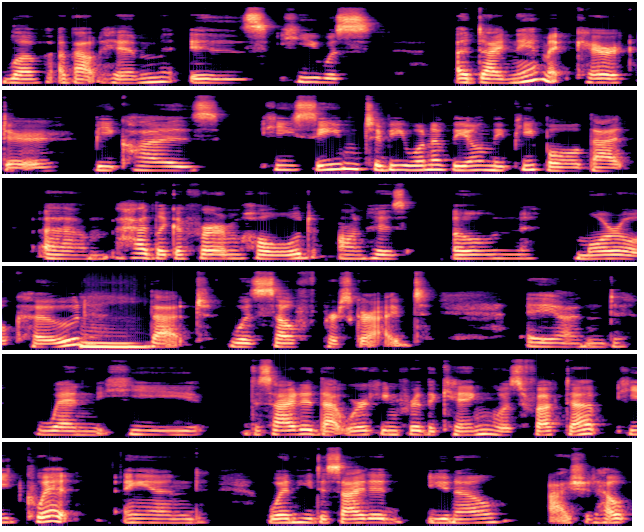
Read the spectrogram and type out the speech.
love about him is he was a dynamic character because he seemed to be one of the only people that um, had like a firm hold on his own moral code Mm. that was self prescribed. And when he decided that working for the king was fucked up, he'd quit. And when he decided, you know, I should help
